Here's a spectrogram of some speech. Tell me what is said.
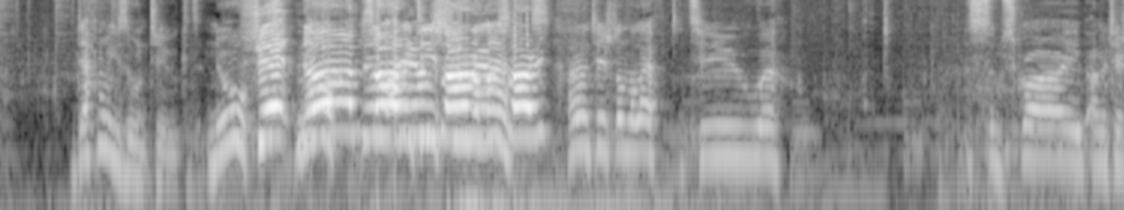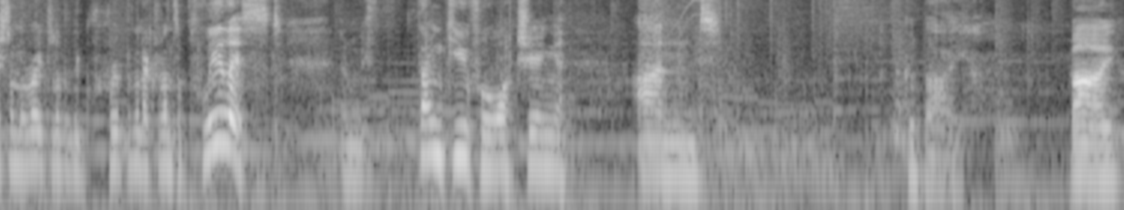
Definitely Zone two. No! Shit! No, I'm sorry, I'm sorry, on the I'm sorry. Annotation on the left to uh, subscribe. Annotation on the right to look at the Crypt of the Necrodancer playlist. And we thank you for watching. And goodbye. Bye.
